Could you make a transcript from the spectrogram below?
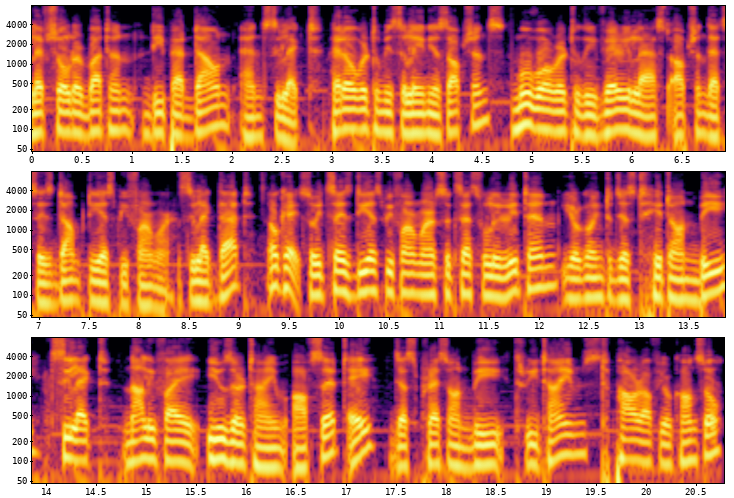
Left shoulder button, D-pad down and select. Head over to miscellaneous options. Move over to the very last option that says dump DSP firmware. Select that. Okay, so it says DSP firmware successfully written. You're going to just hit on B. Select nullify user time offset A. Just press on B three times to power off your console.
